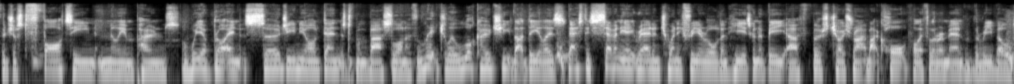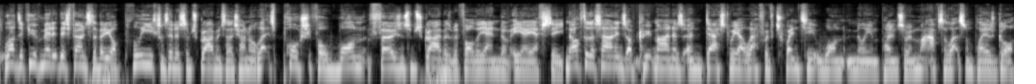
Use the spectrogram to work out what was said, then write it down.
for just 14 million pounds. We have brought in Serginho Dest from Barcelona. Literally, look how cheap that deal is. Dest is 78 rated and 23 year old, and he is going to be our first choice right back, hopefully, for the remainder of the rebuild. Lads, if you've made it this far into the video, please consider subscribing to the channel. Let's push for 1,000 subscribers before the end of EAFC. Now, after the signings of Koopmeiners and Dest, we are left with 21 million pounds, so we might have to let some players go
